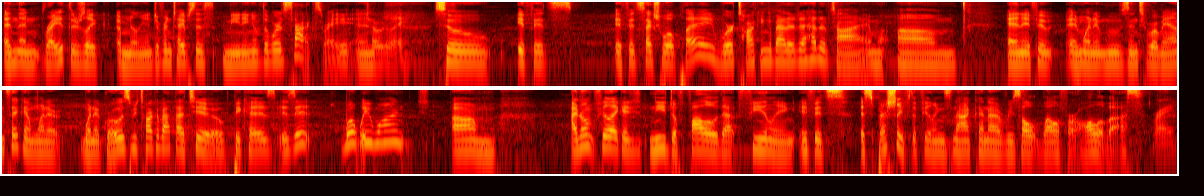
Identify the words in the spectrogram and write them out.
and then right there's like a million different types of meaning of the word sex right and Totally. so if it's if it's sexual play we're talking about it ahead of time um and if it and when it moves into romantic and when it when it grows we talk about that too because is it what we want um I don't feel like I need to follow that feeling if it's especially if the feeling's not going to result well for all of us Right.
